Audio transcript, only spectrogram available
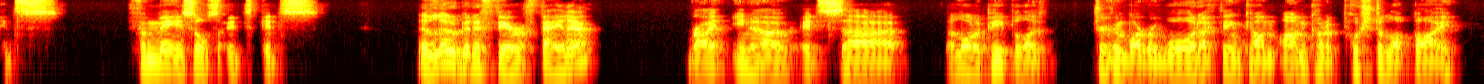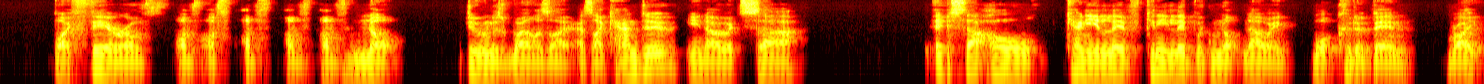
it's for me it's also it's it's a little bit of fear of failure, right? You know, it's uh a lot of people are driven by reward. I think I'm I'm kind of pushed a lot by by fear of of of of of, of not doing as well as I as I can do. You know, it's uh it's that whole can you live can you live with not knowing what could have been, right?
